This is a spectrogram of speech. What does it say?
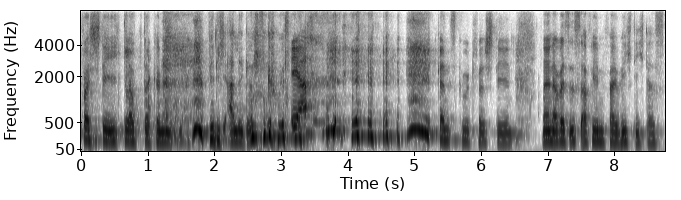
Verstehe, ich glaube, da können wir dich alle ganz gut. Ja. ganz gut verstehen. Nein, aber es ist auf jeden Fall wichtig, dass,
